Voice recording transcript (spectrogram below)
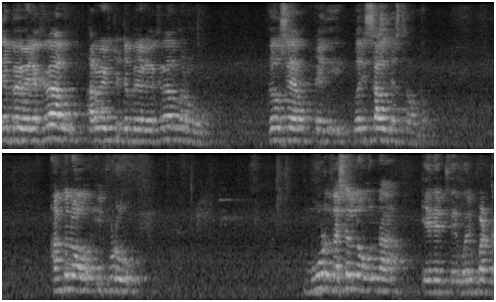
డెబ్బై వేల ఎకరాలు అరవై నుంచి డెబ్బై వేల ఎకరాలు మనము వ్యవసాయం ఇది వరి సాగు చేస్తూ ఉన్నాం. అందులో ఇప్పుడు మూడు దశల్లో ఉన్న ఏదైతే వరి పంట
